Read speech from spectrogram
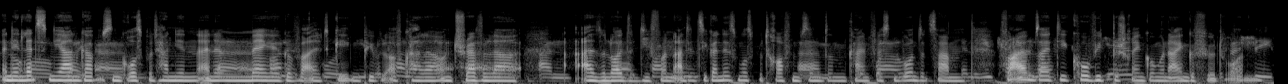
In den letzten Jahren gab es in Großbritannien eine Menge Gewalt gegen People of Color und Traveler, also Leute, die von Antiziganismus betroffen betroffen sind und keinen festen Wohnsitz haben, vor allem seit die Covid-Beschränkungen eingeführt wurden. Die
